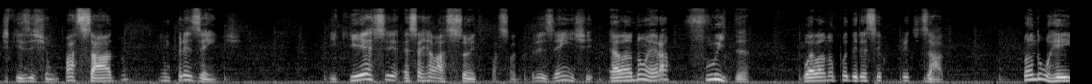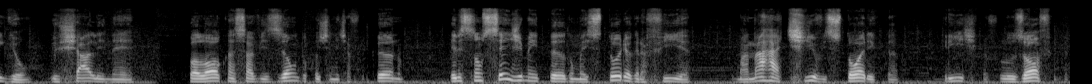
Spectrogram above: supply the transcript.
de que existia um passado e um presente. E que esse, essa relação entre passado e presente, ela não era fluida, ou ela não poderia ser concretizada. Quando o Hegel e o Chaliné colocam essa visão do continente africano, eles estão sedimentando uma historiografia, uma narrativa histórica, crítica, filosófica,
